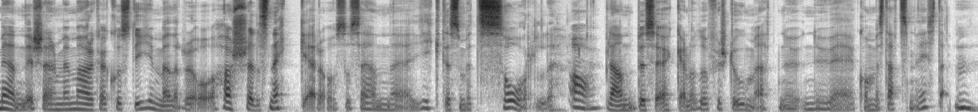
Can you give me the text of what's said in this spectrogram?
människor med mörka kostymer och hörselsnäckor och så sen eh, gick det som ett sorl Ja, bland besökarna och då förstod man att nu, nu eh, kommer statsministern. mm.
